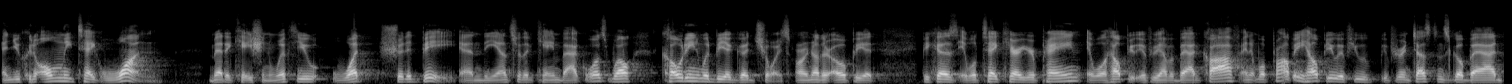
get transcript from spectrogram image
and you can only take one medication with you, what should it be? And the answer that came back was, well, codeine would be a good choice or another opiate because it will take care of your pain. It will help you if you have a bad cough, and it will probably help you if you if your intestines go bad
